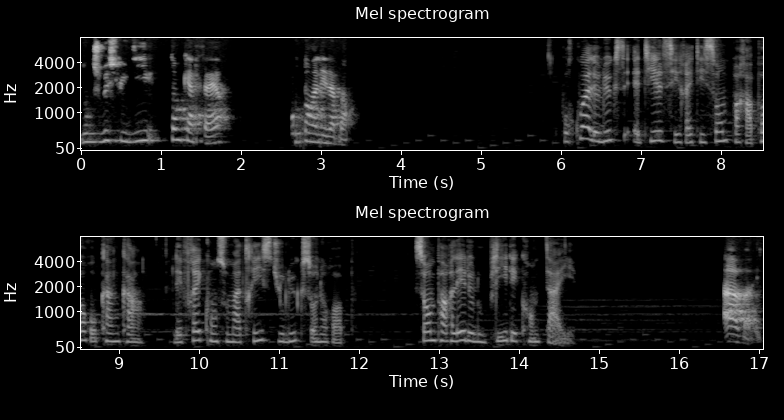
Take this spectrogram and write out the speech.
Donc je me suis dit tant qu'à faire, autant aller là-bas. Pourquoi le luxe est-il si réticent par rapport au canca, les vraies consommatrices du luxe en Europe, sans parler de l'oubli des grandes tailles Ah bah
